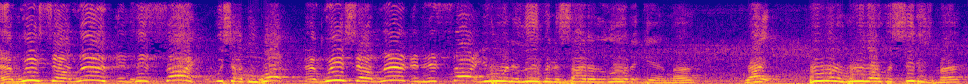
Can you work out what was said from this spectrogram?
And we shall live in his sight. And We shall do what? And we shall live in his sight. You want to live in the sight of the Lord again, man. Right? We want to rule over cities, man.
